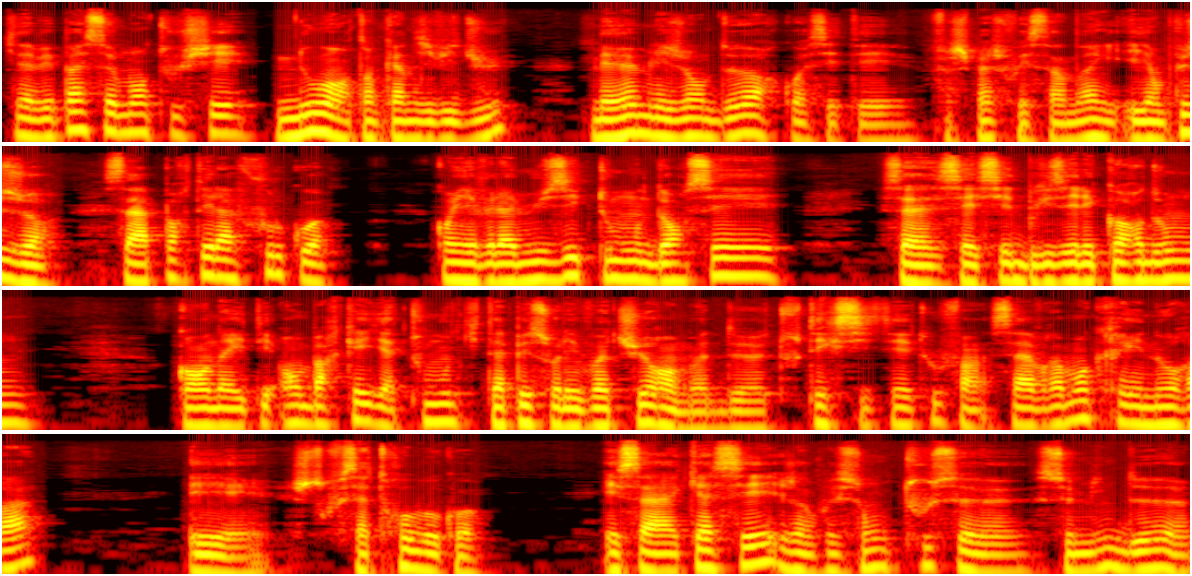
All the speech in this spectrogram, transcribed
qui n'avait pas seulement touché nous en tant qu'individus, mais même les gens dehors quoi. C'était, enfin je sais pas, je trouvais ça dingue. Et en plus genre, ça a porté la foule quoi. Quand il y avait la musique, tout le monde dansait. Ça, a essayé de briser les cordons quand on a été embarqué, il y a tout le monde qui tapait sur les voitures en mode euh, tout excité et tout. Enfin, ça a vraiment créé une aura et je trouve ça trop beau quoi. Et ça a cassé, j'ai l'impression, tout ce, ce mythe de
